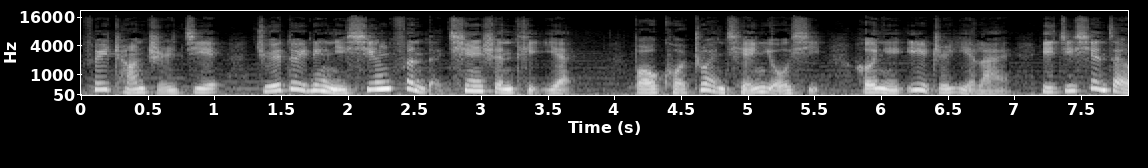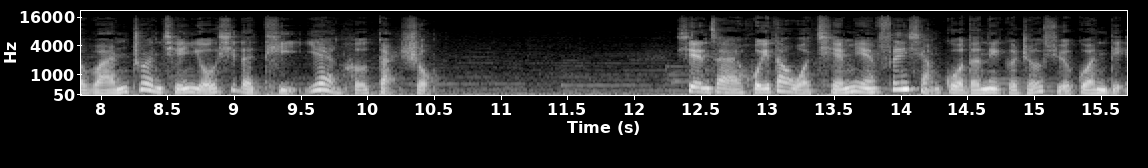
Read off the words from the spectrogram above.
非常直接、绝对令你兴奋的亲身体验。包括赚钱游戏和你一直以来以及现在玩赚钱游戏的体验和感受。现在回到我前面分享过的那个哲学观点，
